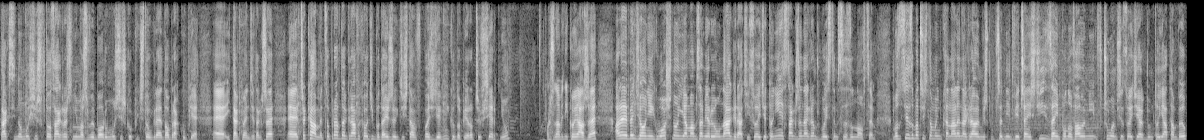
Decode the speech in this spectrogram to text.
taksi, no musisz w to zagrać, nie masz wyboru, musisz kupić tą grę, dobra, kupię e, i tak będzie. Także e, czekamy. Co prawda gra wychodzi bodajże gdzieś tam w październiku dopiero, czy w sierpniu. Że nawet nie kojarzę, ale będzie o niej głośno i ja mam zamiar ją nagrać. I słuchajcie, to nie jest tak, że nagram, bo jestem sezonowcem. Możecie zobaczyć na moim kanale, nagrałem już poprzednie dwie części, zaimponowały mi, wczułem się, słuchajcie, jakbym to ja tam był.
